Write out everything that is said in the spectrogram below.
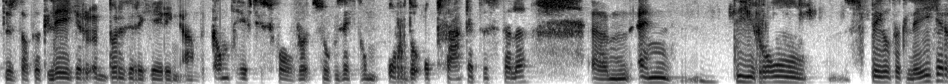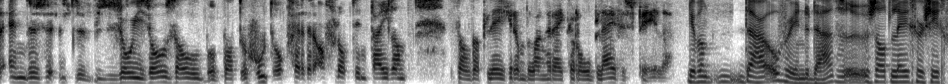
Dus dat het leger een burgerregering aan de kant heeft geschoven, zogezegd om orde op zaken te stellen. Um, en die rol speelt het leger. En dus sowieso zal, wat goed ook verder afloopt in Thailand, zal dat leger een belangrijke rol blijven spelen. Ja, want daarover inderdaad, zal het leger zich,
